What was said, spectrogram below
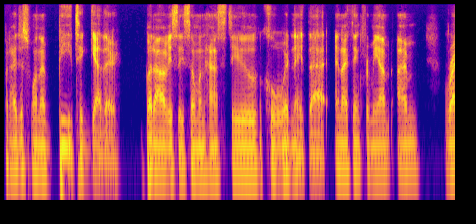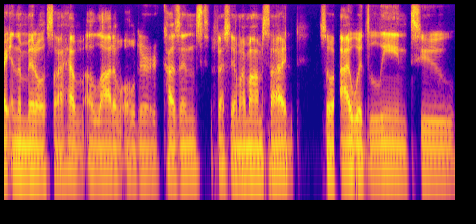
but i just want to be together but obviously someone has to coordinate that and i think for me i'm i'm right in the middle so i have a lot of older cousins especially on my mom's side so i would lean to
